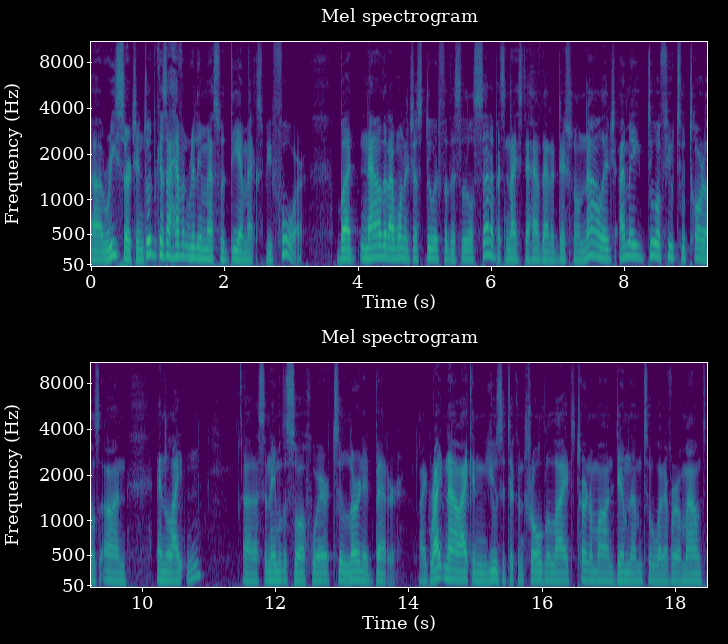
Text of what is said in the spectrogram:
uh, research into it because I haven't really messed with DMX before. But now that I want to just do it for this little setup, it's nice to have that additional knowledge. I may do a few tutorials on Enlighten. Uh, that's the name of the software to learn it better. Like right now, I can use it to control the lights, turn them on, dim them to whatever amount.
